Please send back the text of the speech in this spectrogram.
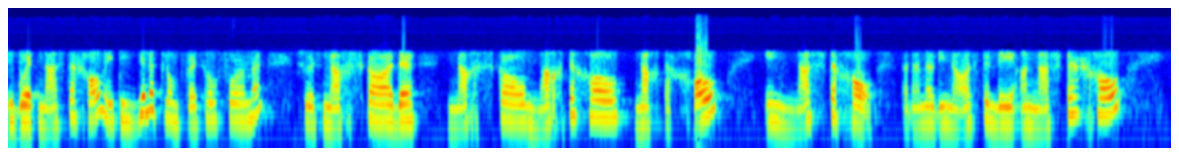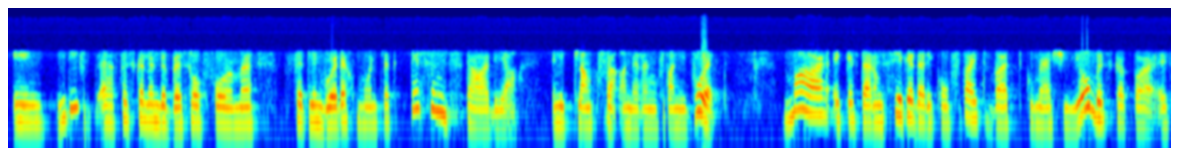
Die woord nastergal het 'n hele klomp wisselforme, soos nagskade, nagskaal, nagtegaal, nagtegaal en nastergal, wat dan nou die naaste lê aan nastergal en hierdie uh, verskillende wisselforme verteenwoordig moontlik tussenstadia in die klankverandering van die woord. Maar ek is daarom seker dat die konfyt wat kommersieel beskikbaar is,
